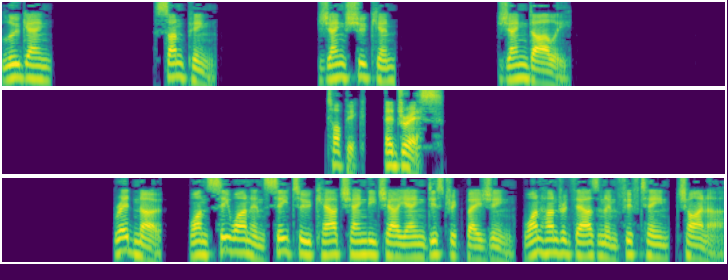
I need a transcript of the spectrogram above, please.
Lu Gang Sun Ping Zhang Shuqian Zhang Dali. Topic. Address. Red No. 1 C1 and C2 Caochangdi Chaoyang District Beijing, 100,015, China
